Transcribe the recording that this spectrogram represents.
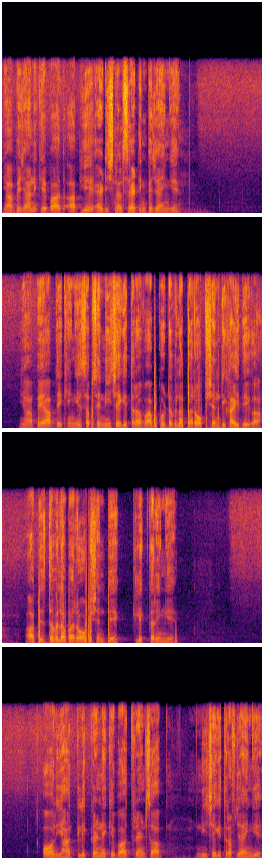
यहाँ पे जाने के बाद आप ये एडिशनल सेटिंग पे जाएँगे। यहाँ पे आप देखेंगे सबसे नीचे की तरफ़ आपको डेवलपर ऑप्शन दिखाई देगा। आप इस डेवलपर ऑप्शन पे क्लिक करेंगे और यहाँ क्लिक करने के बाद फ्रेंड्स आप नीचे की तरफ़ जाएँगे।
